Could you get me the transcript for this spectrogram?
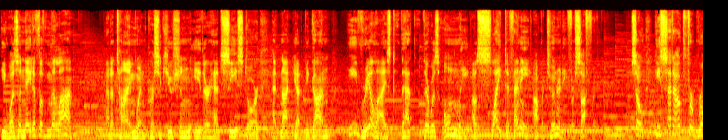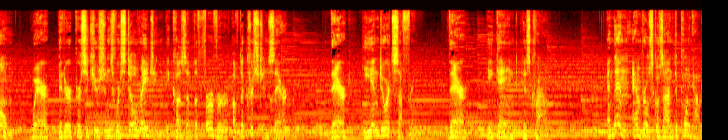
He was a native of Milan. At a time when persecution either had ceased or had not yet begun, he realized that there was only a slight, if any, opportunity for suffering. So he set out for Rome, where bitter persecutions were still raging because of the fervor of the Christians there. There he endured suffering. There he gained his crown. And then Ambrose goes on to point out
